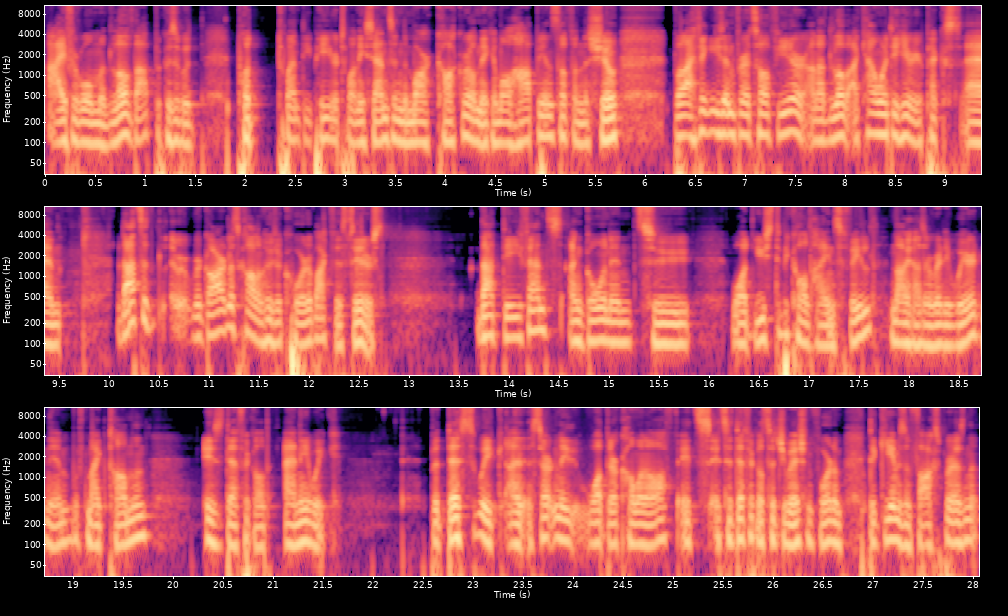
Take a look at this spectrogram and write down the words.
I, for one, would love that because it would put 20p or 20 cents into Mark Cockrell, make him all happy and stuff on the show. But I think he's in for a tough year, and I'd love. I can't wait to hear your picks. Um, that's a regardless, Colin, who's a quarterback for the Steelers. That defense and going into what used to be called Heinz Field now has a really weird name with Mike Tomlin is difficult any week. But this week, and certainly what they're coming off, it's it's a difficult situation for them. The game's in Foxborough, isn't it?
